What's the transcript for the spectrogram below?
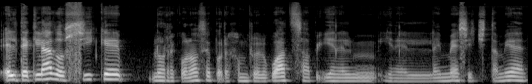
El teclado sí que lo reconoce, por ejemplo, el WhatsApp y en el, y en el también,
